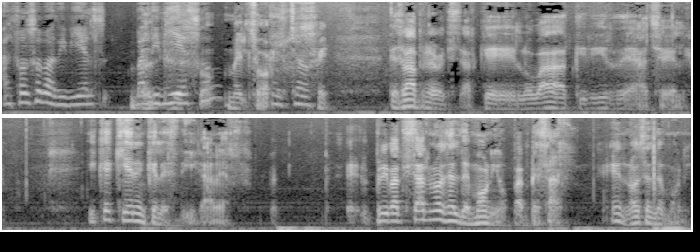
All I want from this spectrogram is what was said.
Alfonso Valdivieso. Melchor, Melchor. sí, que se va a privatizar, que lo va a adquirir de HL. ¿Y qué quieren que les diga? A ver, privatizar no es el demonio, para empezar, ¿eh? no es el demonio.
